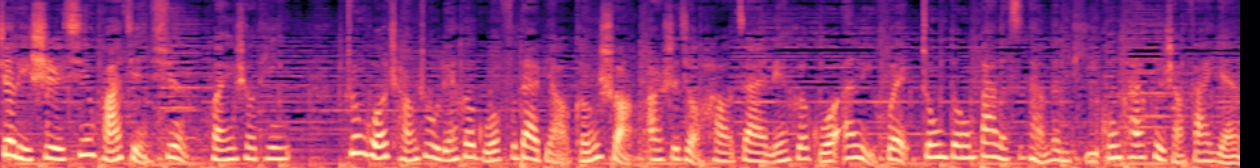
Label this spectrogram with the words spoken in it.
这里是新华简讯，欢迎收听。中国常驻联合国副代表耿爽二十九号在联合国安理会中东巴勒斯坦问题公开会上发言，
